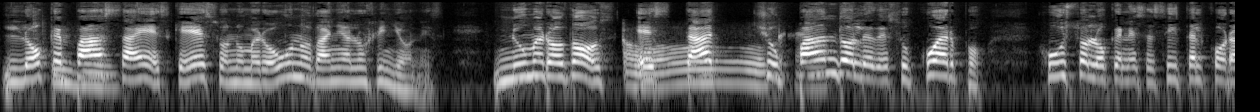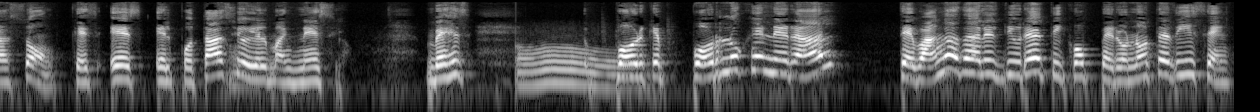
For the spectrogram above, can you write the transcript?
Lo que pasa es que eso, número uno, daña los riñones. Número dos, está oh, chupándole de su cuerpo justo lo que necesita el corazón, que es, el potasio y el magnesio. ¿Ves? Oh. Porque por lo general te van a dar el diurético, pero no te dicen,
